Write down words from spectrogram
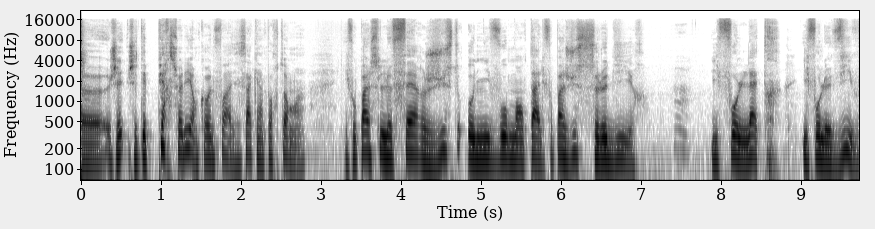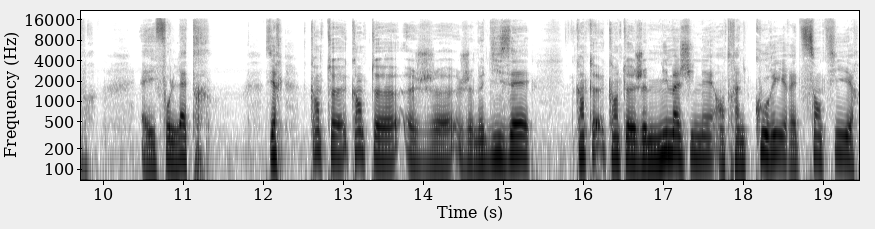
euh, j'étais persuadé, encore une fois, c'est ça qui est important, hein, il ne faut pas le faire juste au niveau mental, il ne faut pas juste se le dire. Ah. Il faut l'être, il faut le vivre, et il faut l'être. C'est-à-dire, quand, euh, quand euh, je, je, me disais, quand, quand je m'imaginais en train de courir et de sentir,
